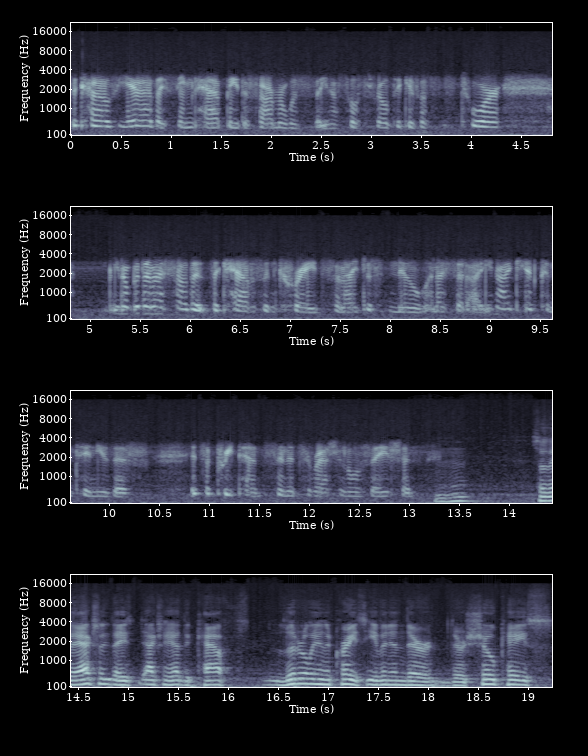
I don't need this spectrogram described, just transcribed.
the cows, yeah, they seemed happy, the farmer was, you know, so thrilled to give us this tour you know, but then I saw the, the calves in crates, and I just knew, and I said, I, you know, I can't continue this it's a pretense and it's a rationalization. Mm-hmm. So they actually they actually had the calf literally in the crates, even in their their showcase,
